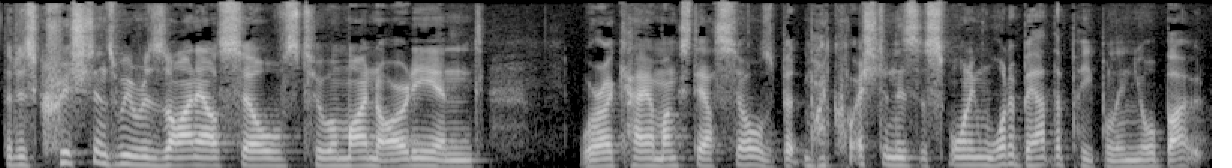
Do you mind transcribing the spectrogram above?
That as Christians we resign ourselves to a minority and we're okay amongst ourselves. But my question is this morning what about the people in your boat?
